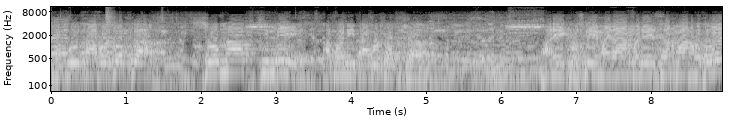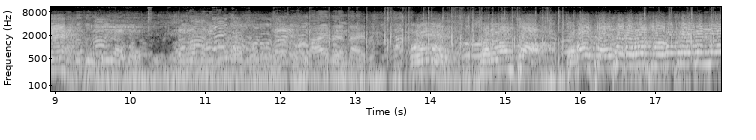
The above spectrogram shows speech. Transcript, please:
शंभू ताबडतोबचा सोमनाथ शिंदे आपण ताबडतोबचा आणि कुस्ती मैदानमध्ये सन्मान होतोय. हो करून स्वागत करा म्हणलं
